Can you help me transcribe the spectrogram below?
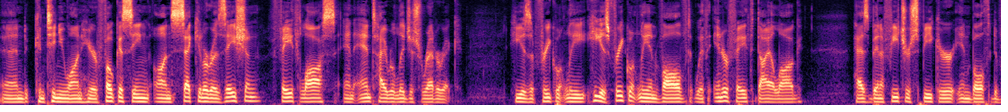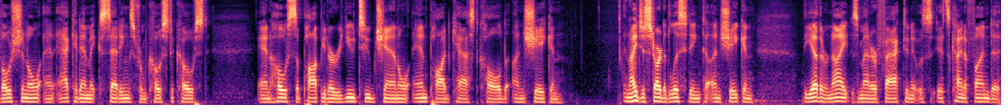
And continue on here, focusing on secularization, faith loss, and anti-religious rhetoric. He is frequently he is frequently involved with interfaith dialogue has been a feature speaker in both devotional and academic settings from coast to coast, and hosts a popular YouTube channel and podcast called Unshaken. And I just started listening to Unshaken the other night, as a matter of fact, and it was it's kind of fun to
